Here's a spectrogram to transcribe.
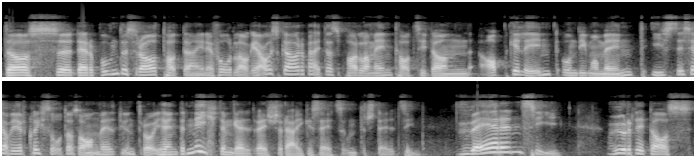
Das, äh, der Bundesrat hat eine Vorlage ausgearbeitet, das Parlament hat sie dann abgelehnt und im Moment ist es ja wirklich so, dass Anwälte und Treuhänder nicht dem Geldwäschereigesetz unterstellt sind. Wären sie, würde das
